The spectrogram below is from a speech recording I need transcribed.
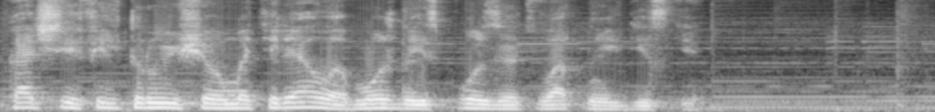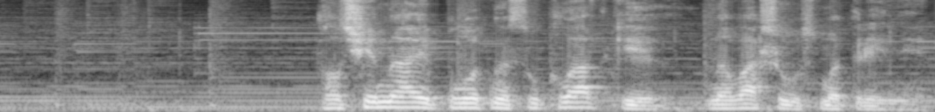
В качестве фильтрующего материала можно использовать ватные диски. Толщина и плотность укладки на ваше усмотрение.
